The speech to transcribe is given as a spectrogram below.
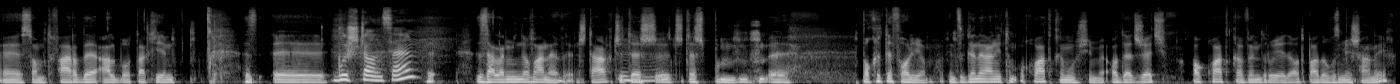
e, są twarde albo takie... Błyszczące? Zalaminowane wręcz, tak? Czy mhm. też, czy też pokryte folią. Więc generalnie tą okładkę musimy odedrzeć. Okładka wędruje do odpadów zmieszanych,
